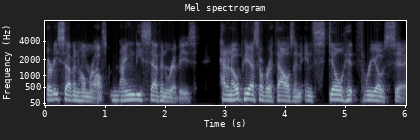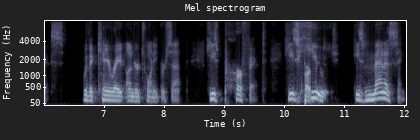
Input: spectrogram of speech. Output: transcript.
37 home oh. runs, oh. 97 ribbies, had an OPS over a thousand and still hit 306 with a K rate under 20%. He's perfect. He's Perfect. huge. He's menacing.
